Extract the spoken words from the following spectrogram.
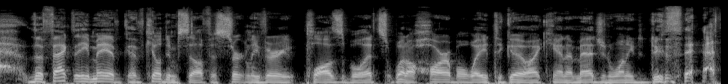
the fact that he may have, have killed himself is certainly very plausible. That's what a horrible way to go. I can't imagine wanting to do that.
